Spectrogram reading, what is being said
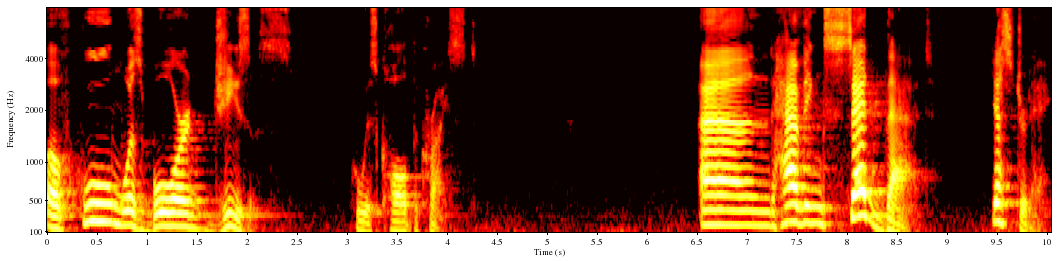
of whom was born Jesus, who is called the Christ. And having said that yesterday,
